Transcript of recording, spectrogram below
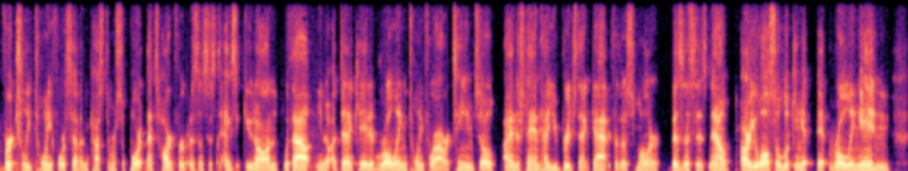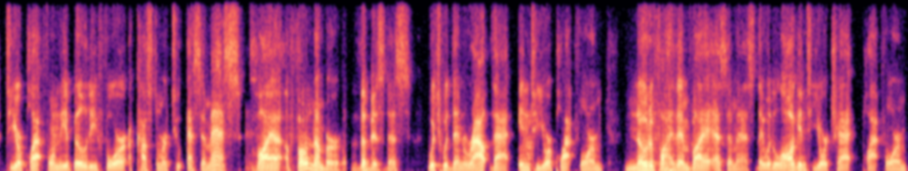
virtually 24 7 customer support. That's hard for businesses to execute on without, you know, a dedicated rolling 24 hour team. So, I understand how you bridge that gap for those smaller businesses. Now, are you also looking at, at rolling in? To your platform the ability for a customer to SMS via a phone number the business, which would then route that into your platform, notify them via SMS. They would log into your chat platform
